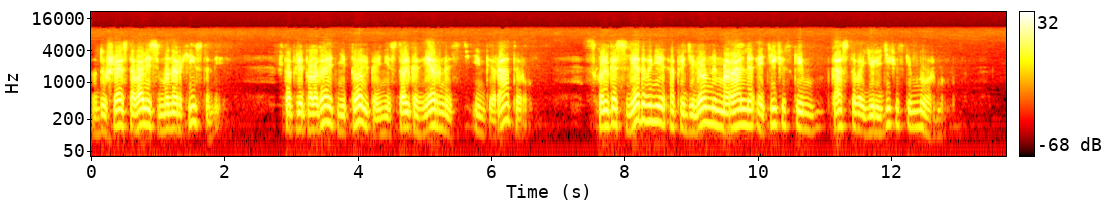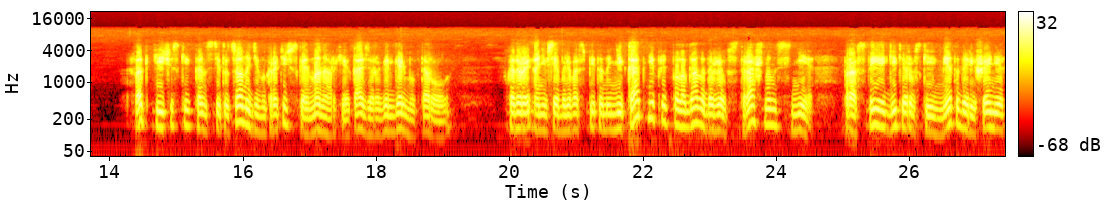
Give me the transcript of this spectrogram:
в душе оставались монархистами, что предполагает не только и не столько верность императору, сколько следование определенным морально-этическим кастово-юридическим нормам. Фактически, конституционно-демократическая монархия Казера Вильгельма II, в которой они все были воспитаны, никак не предполагала даже в страшном сне – простые гитлеровские методы решения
